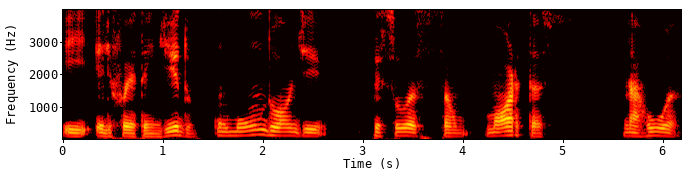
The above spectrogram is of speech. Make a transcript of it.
E ele foi atendido. Um mundo onde pessoas são mortas na rua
